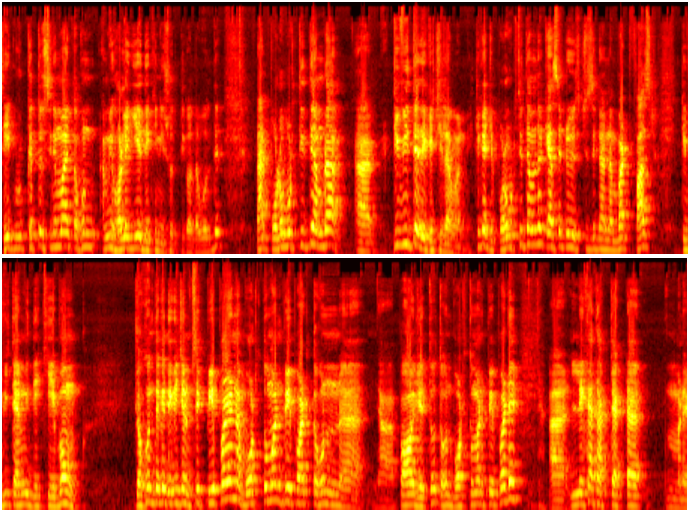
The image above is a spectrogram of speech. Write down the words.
সেই কুরুক্ষেত্র সিনেমায় তখন আমি হলে গিয়ে দেখিনি, সত্যি কথা বলতে। তার পরবর্তীতে আমরা টিভিতে দেখেছিলাম আমি, ঠিক আছে? পরবর্তীতে আমাদের ক্যাসেটও এসেছে সেটা না বাট ফার্স্ট টিভিতে আমি দেখি এবং যখন থেকে দেখেছিলাম, সেই পেপারে না বর্তমান পেপার তখন পাওয়া যেত। তখন বর্তমান পেপারে লেখা থাকতো একটা মানে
